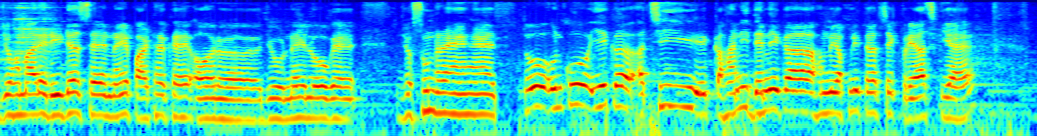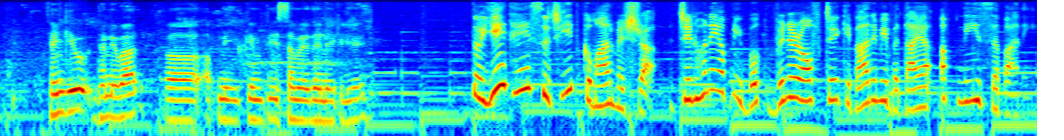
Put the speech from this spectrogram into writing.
जो हमारे रीडर्स है, नए पाठक है और जो नए लोग हैं, जो सुन रहे हैं तो उनको एक अच्छी कहानी देने का हमने अपनी तरफ़ से एक प्रयास किया है। थैंक यू धन्यवाद अपनी कीमती समय देने के लिए। तो ये थे सुजीत कुमार मिश्रा, जिन्होंने अपनी बुक विनर ऑफ़ डे के बारे में बताया अपनी जबानी।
